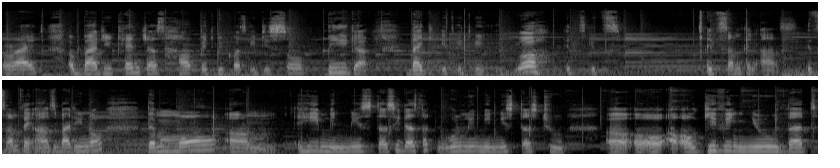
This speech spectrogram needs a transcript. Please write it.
right? But you can't just help it because it is so bigger. Like it, it, it oh, it's it's it's something else. It's something else. But you know, the more um, he ministers, he does not only ministers to uh, or, or, or giving you that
